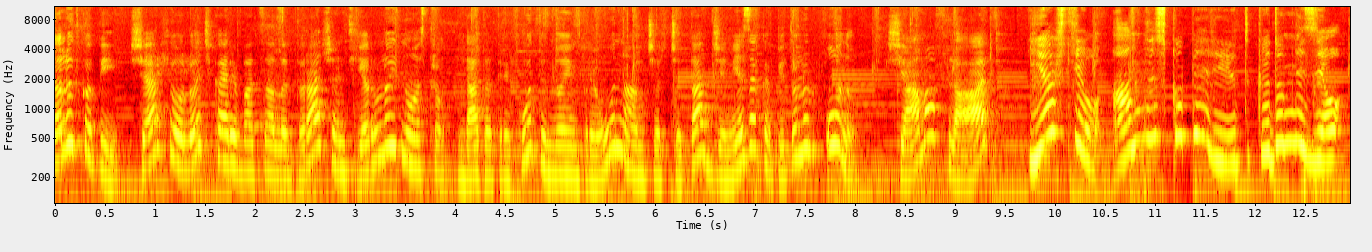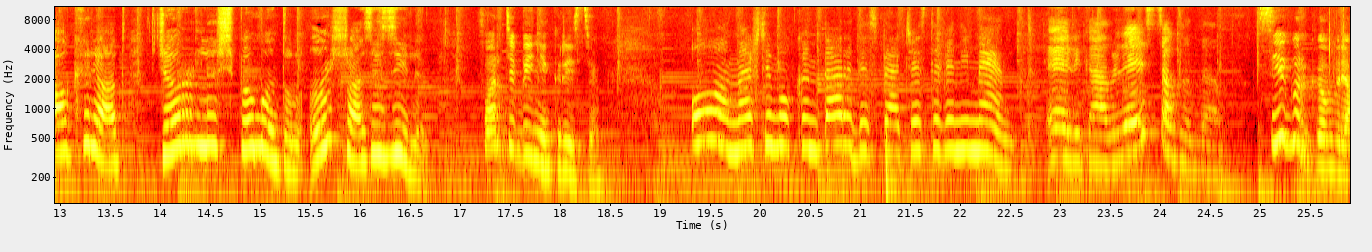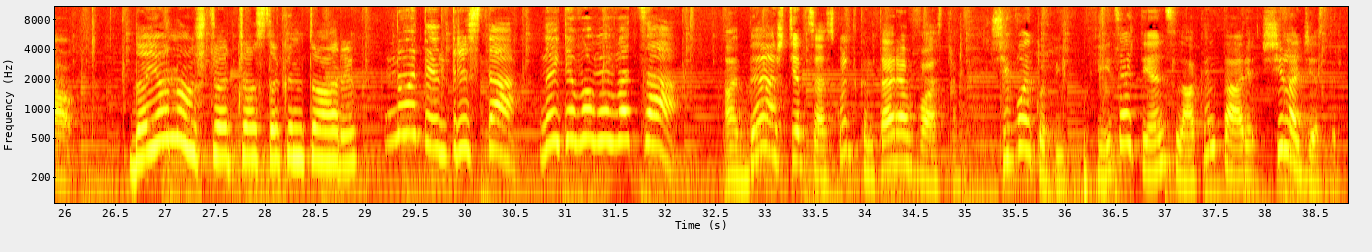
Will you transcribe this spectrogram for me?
Salut copii și arheologi care v-ați alăturat șantierului nostru. Data trecută noi împreună am cercetat Geneza capitolul 1 și am aflat Eu știu, am descoperit că Dumnezeu a creat cerurile și pământul în șase zile. foarte bine, Cristi. O, noi știm o cântare despre acest eveniment. Erica, vrei să o cântăm? Sigur că vreau! Dar eu nu știu această cântare. Nu te întrista, noi te vom învăța. Abia aștept să ascult cântarea voastră. Și voi, copii, fiți atenți la cântare și la gesturi.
